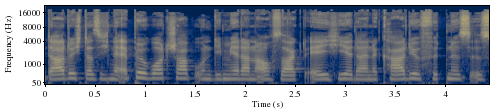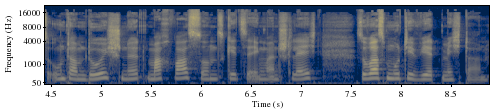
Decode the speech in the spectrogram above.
dadurch, dass ich eine Apple Watch habe und die mir dann auch sagt, ey, hier deine Cardio-Fitness ist unterm Durchschnitt, mach was, sonst geht es dir irgendwann schlecht, sowas motiviert mich dann.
